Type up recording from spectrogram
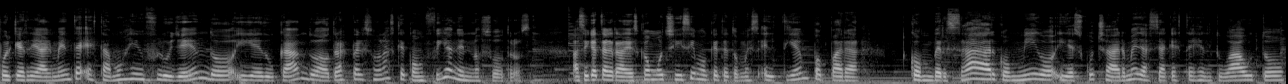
porque realmente estamos influyendo y educando a otras personas que confían en nosotros. Así que te agradezco muchísimo que te tomes el tiempo para conversar conmigo y escucharme, ya sea que estés en tu auto,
